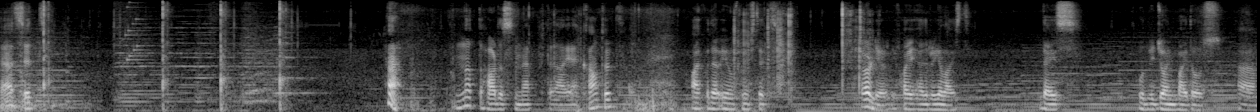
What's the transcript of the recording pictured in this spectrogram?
That's it. Not the hardest map that I encountered. I could have even finished it earlier if I had realized days would be joined by those um,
